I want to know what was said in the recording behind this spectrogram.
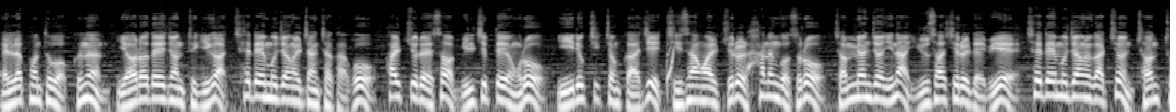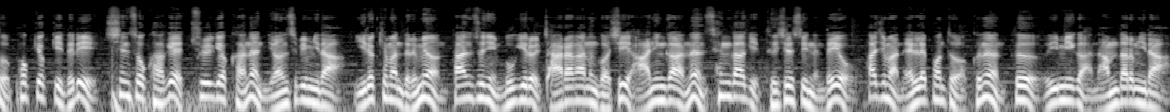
Elephant Walk는 여러 대의 전투기가 최대 무장을 장착하고 활주로에서 밀집 대형으로 이륙 직전까지 지상 활주를 하는 것으로 전면전이나 유사시를 대비해 최대 무장을 갖춘 전투 폭격기들이 신속하게 출격하는 연습입니다. 이렇게만 들으면 단순히 무기를 자랑하는 것이 아닌가 하는 생각이 드실 수 있는데요. 하지만 Elephant Walk는 그 의미가 남다릅니다.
